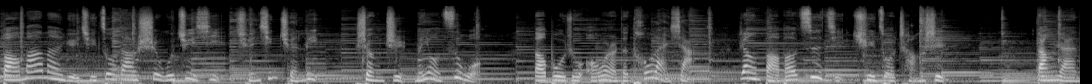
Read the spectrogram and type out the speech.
宝妈们与其做到事无巨细、全心全力，甚至没有自我，倒不如偶尔的偷懒下，让宝宝自己去做尝试。当然，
